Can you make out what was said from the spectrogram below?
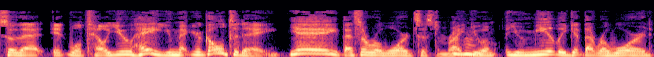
So that it will tell you, hey, you met your goal today. Yay! That's a reward system, right? Mm-hmm. You um, you immediately get that reward,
